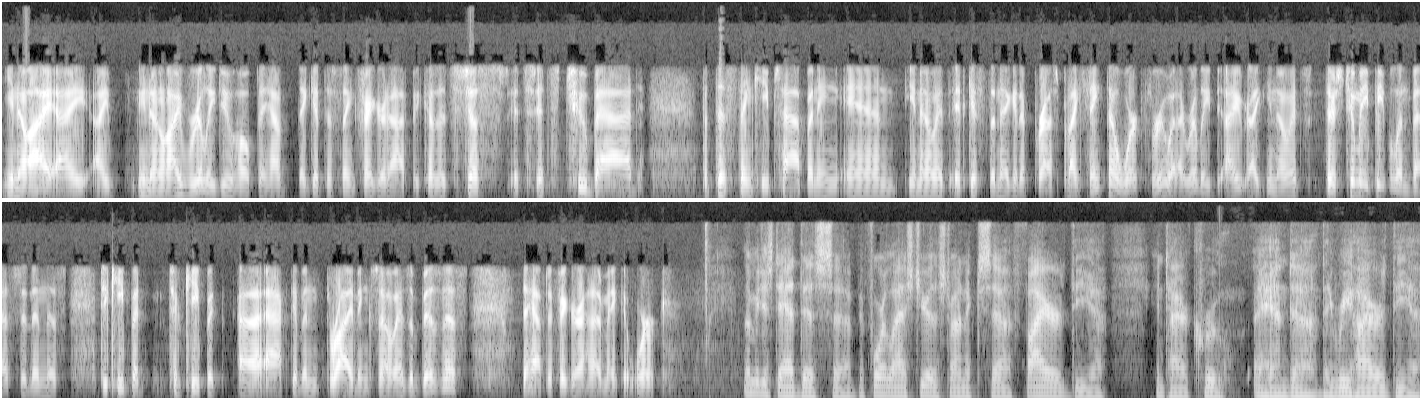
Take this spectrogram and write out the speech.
you know, I, I, I, you know, I really do hope they have they get this thing figured out because it's just it's it's too bad that this thing keeps happening and you know it, it gets the negative press. But I think they'll work through it. I really, I, I you know, it's there's too many people invested in this to keep it to keep it uh, active and thriving. So as a business, they have to figure out how to make it work. Let me just add this: uh, before last year, the Stronachs uh, fired the uh, entire crew and uh, they rehired the uh,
